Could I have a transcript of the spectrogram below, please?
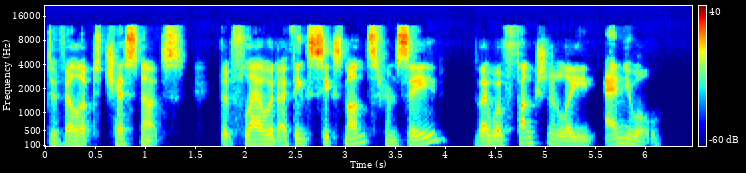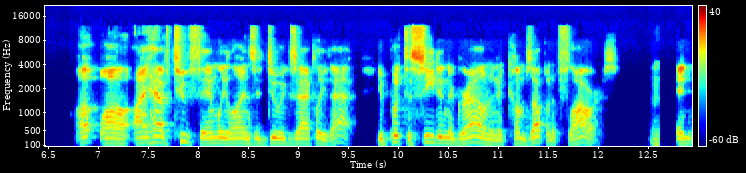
developed chestnuts that flowered? I think six months from seed. They were functionally annual. Uh, uh, I have two family lines that do exactly that. You put the seed in the ground and it comes up and it flowers. Mm. And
